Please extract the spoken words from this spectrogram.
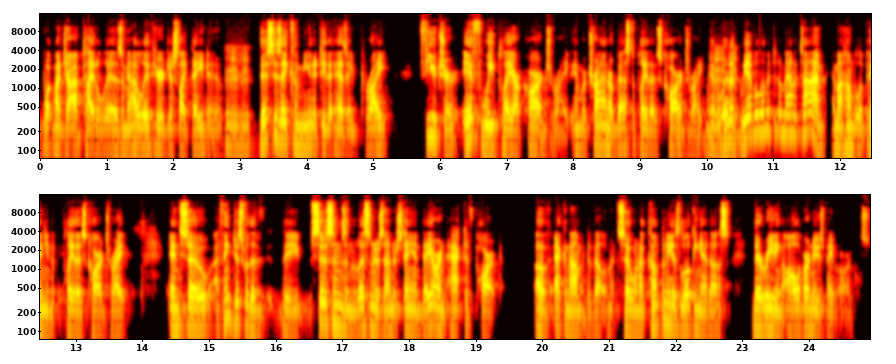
what my job title is. I mean, I live here just like they do. hmm This is a community that has a bright future if we play our cards right. And we're trying our best to play those cards right. We have, a, lit- Mhm. we have a limited amount of time, in my humble opinion, to play those cards right. And so I think just for the, the citizens and the listeners to understand, they are an active part of economic development. So when a company is looking at us, they're reading all of our newspaper articles.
